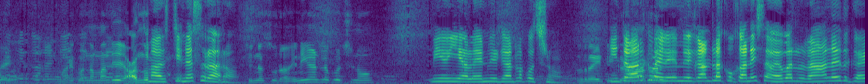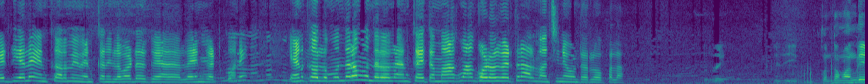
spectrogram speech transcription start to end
Right. మరి కొంతమంది చిన్న సురారం. చిన్న సూర ఎన్ని గంటలకు వచ్చినావు? మేము ఇవాళ ఎనిమిది గంటలకు వచ్చినాం. ఇంతవరకు ఎనిమిది గంటలకు కనీసం ఎవరు రాలేదు గైడ్ చేయలే వెనకాల మేము వెనక నిలబడ్డ లైన్ కట్టుకొని వెనకాల ముందర ముందర వెనక అయితే మాకు మాకు గొడవలు పెడతారు వాళ్ళు మంచిగానే ఉంటారు లోపల. కొంతమంది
